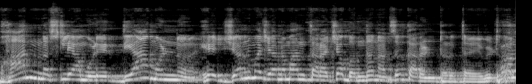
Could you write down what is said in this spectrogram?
भान नसल्यामुळे द्या म्हणणं हे जन्म जन्मांतराच्या बंधनाचं कारण ठरतंय विठ्ठल.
